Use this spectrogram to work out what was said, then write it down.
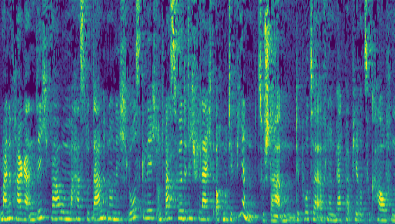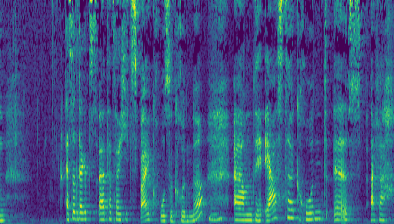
meine Frage an dich, warum hast du damit noch nicht losgelegt und was würde dich vielleicht auch motivieren zu starten, Depot zu eröffnen, Wertpapiere zu kaufen? Also da gibt es äh, tatsächlich zwei große Gründe. Mhm. Ähm, der erste Grund ist einfach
